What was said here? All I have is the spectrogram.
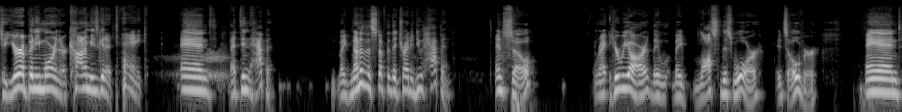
to Europe anymore, and their economy is going to tank. And that didn't happen. Like none of the stuff that they tried to do happened. And so, right here we are. They they lost this war. It's over. And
